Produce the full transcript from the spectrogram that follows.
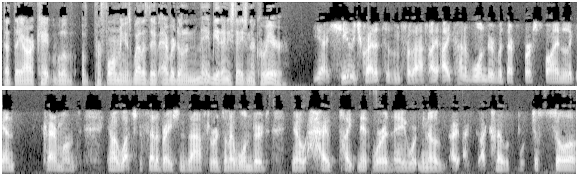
that they are capable of, of performing as well as they've ever done, and maybe at any stage in their career. Yeah, huge credit to them for that. I, I kind of wondered with their first final against Clermont, you know, I watched the celebrations afterwards and I wondered, you know, how tight knit were they? Were you know, I, I, I kind of just saw a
